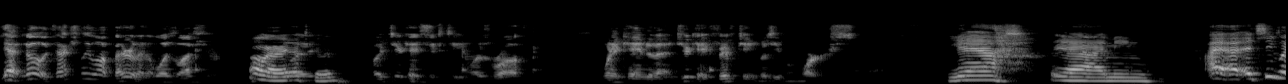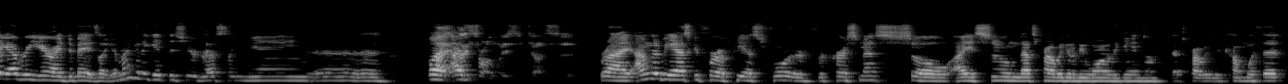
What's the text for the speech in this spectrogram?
Yeah, no, it's actually a lot better than it was last year. All right, that's good. Like 2K16 was rough when it came to that, and 2K15 was even worse. Yeah, yeah. I mean, I, I it seems like every year I debate. It's like, am I gonna get this year's wrestling game? Uh, but I, I, I strongly suggest it. right, I'm gonna be asking for a PS4 for Christmas, so I assume that's probably gonna be one of the games I'm, that's probably gonna come with it.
